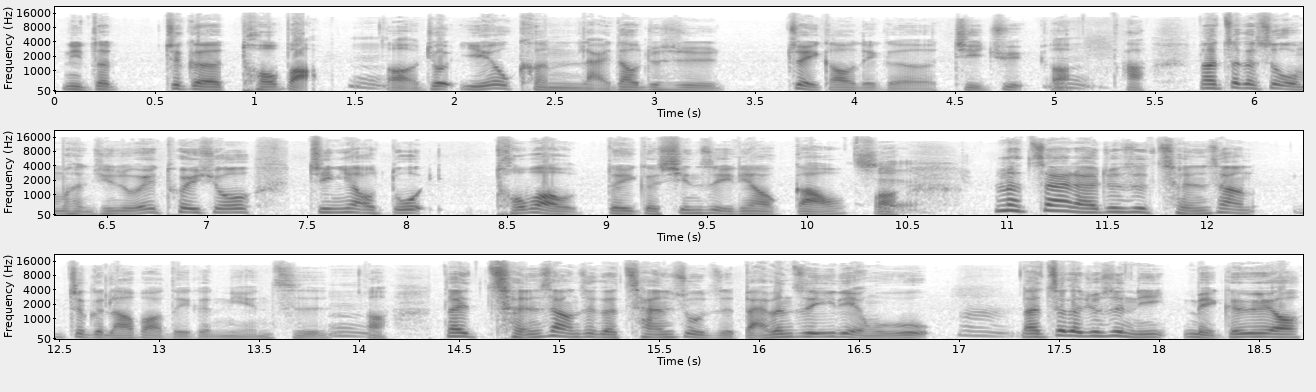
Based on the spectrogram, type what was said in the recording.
你的这个投保哦就也有可能来到就是。最高的一个集聚啊，嗯、好，那这个是我们很清楚，因为退休金要多，投保的一个薪资一定要高是啊。那再来就是乘上这个劳保的一个年资、嗯、啊，再乘上这个参数值百分之一点五五，嗯，那这个就是你每个月哦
